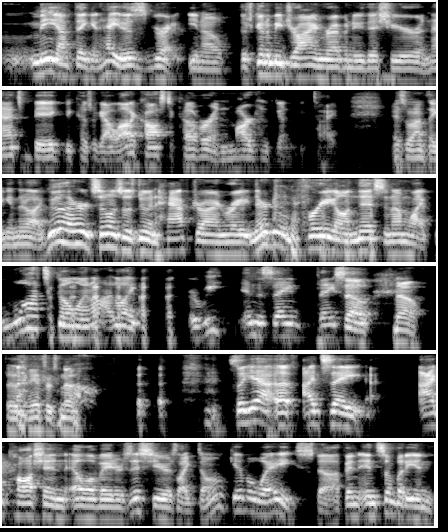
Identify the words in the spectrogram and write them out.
me i'm thinking hey this is great you know there's going to be drying revenue this year and that's big because we got a lot of cost to cover and margin's going to be tight is what i'm thinking they're like oh i heard so and so's doing half drying rate and they're doing free on this and i'm like what's going on like are we in the same thing so No, the answer is no. so yeah, uh, I'd say I'd caution elevators this year is like don't give away stuff. And and somebody in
